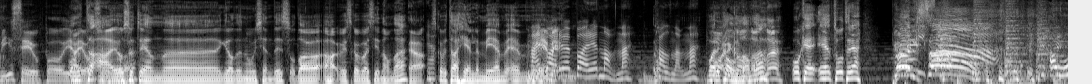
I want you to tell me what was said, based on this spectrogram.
vi ser jo på Og dette er jo 71 eh, grader nord kjendis, og da vi skal vi bare si navnet. Ja. Skal vi ta hele med, med, med Nei, bare, bare navnet. Kallenavnet. Bare Bare kallenavnet? Ok, én, to, tre. Pølsa! Hallo!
